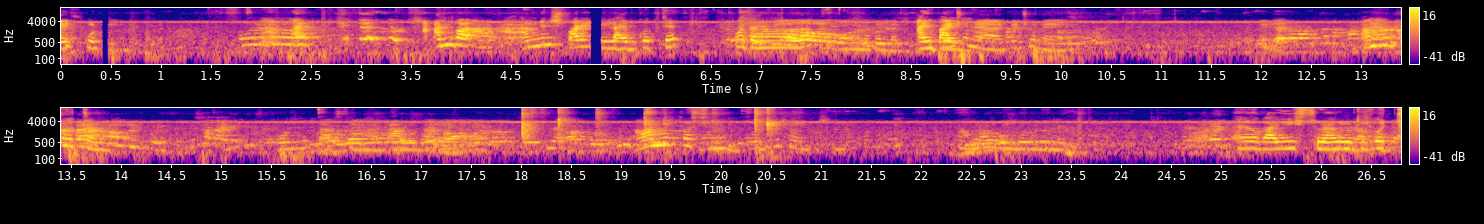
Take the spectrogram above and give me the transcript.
লাইভ করছি আমি আমি জিনিস পারি লাইভ করতে হলো আমি পারি। পেছনে আমার তো হচ্ছে না আলো দে। আমার মুখ তো হচ্ছে না। হ্যালো গাইস তুমি কি করছ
